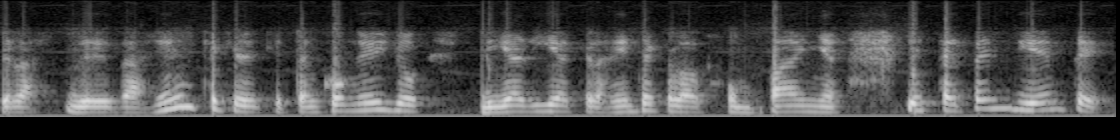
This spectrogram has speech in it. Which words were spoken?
de, la, de la gente que, que, están con ellos día a día, que la gente que los acompaña, y estar pendiente,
